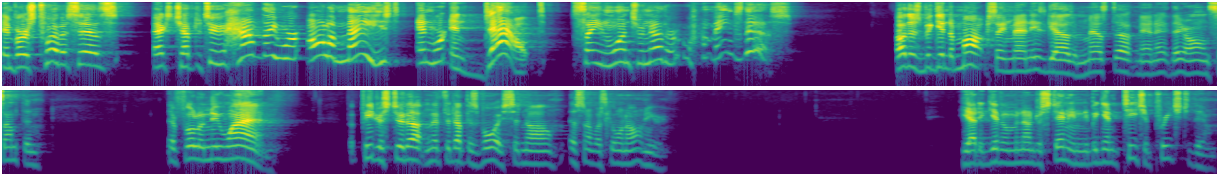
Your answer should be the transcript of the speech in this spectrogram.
in verse 12 it says, Acts chapter 2, how they were all amazed and were in doubt, saying one to another, What means this? Others begin to mock, saying, Man, these guys are messed up, man. They're on something. They're full of new wine. But Peter stood up and lifted up his voice, said, No, that's not what's going on here. He had to give them an understanding, and he began to teach and preach to them.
